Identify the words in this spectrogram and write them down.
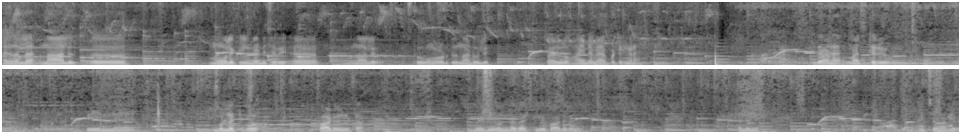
അതിന് നല്ല നാല് മൂലക്കിലും രണ്ട് ചെറിയ നാല് സ്തൂപങ്ങൾ കൊടുത്തിട്ട് നടുവിൽ വെള്ളവും അതിന്റെ മേപ്പിട്ട് ഇങ്ങനെ ഇതാണ് മറ്റൊരു പിന്നെ ബുള്ളറ്റ് പാടുകൾ കേട്ടോ. വെടിയുണ്ട തട്ടിയ പാടുകൾ. കണ്ടില്ലേ? ഈ ചുമരിൽ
